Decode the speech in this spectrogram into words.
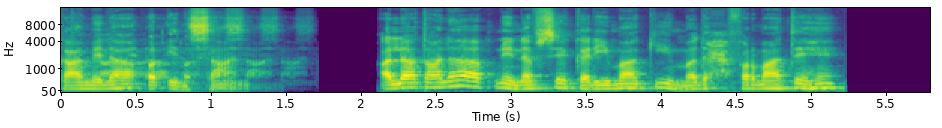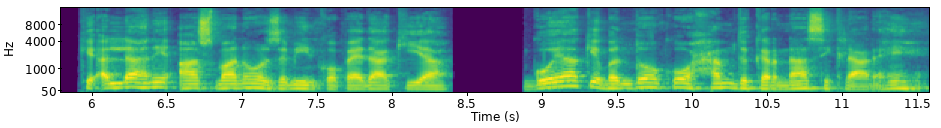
کاملہ اور انسان۔ اللہ تعالیٰ اپنے نفس کریمہ کی مدح فرماتے ہیں کہ اللہ نے آسمانوں اور زمین کو پیدا کیا۔ گویا کے بندوں کو حمد کرنا سکھلا رہے ہیں۔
